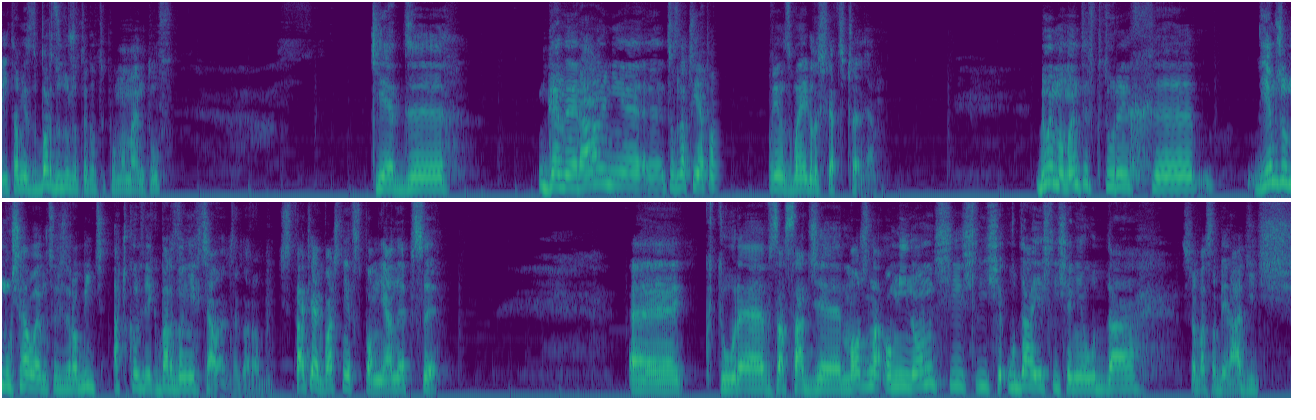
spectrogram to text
I tam jest bardzo dużo tego typu momentów, kiedy generalnie, e, to znaczy ja powiem z mojego doświadczenia. Były momenty, w których e, wiem, że musiałem coś zrobić, aczkolwiek bardzo nie chciałem tego robić. Tak jak właśnie wspomniane psy, e, które w zasadzie można ominąć, jeśli się uda, jeśli się nie uda, trzeba sobie radzić.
